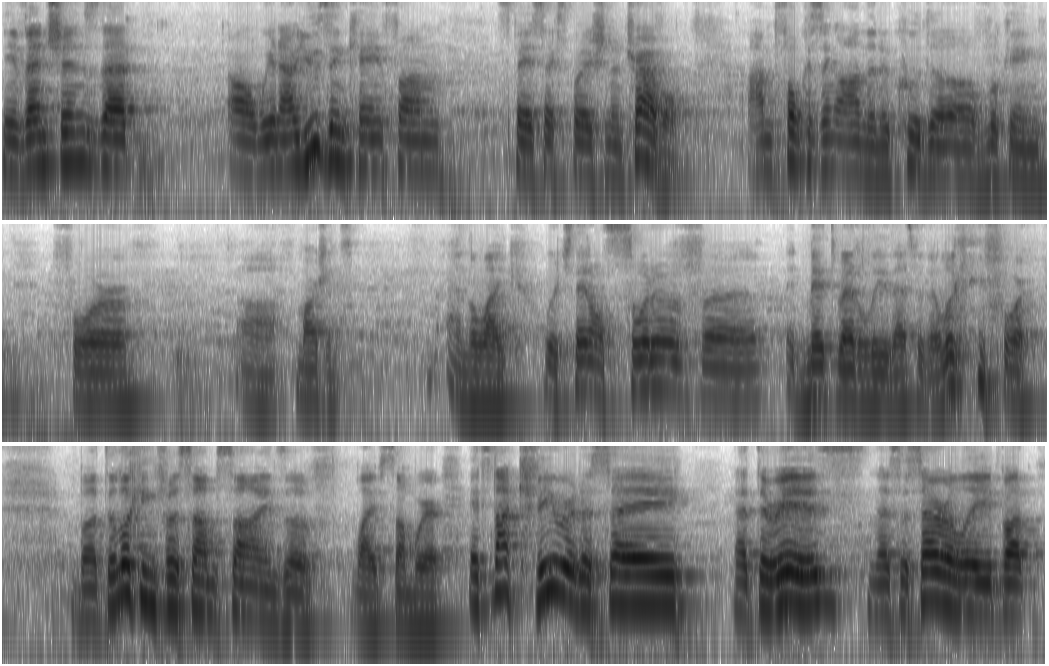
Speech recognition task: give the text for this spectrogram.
the inventions that uh, we're now using came from space exploration and travel. I'm focusing on the Nakuda of looking for uh, Martians and the like, which they don't sort of uh, admit readily that's what they're looking for. But they're looking for some signs of life somewhere. It's not clear to say that there is necessarily, but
